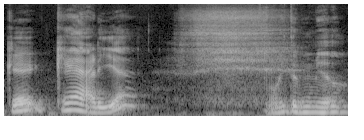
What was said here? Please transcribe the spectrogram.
¿Qué, qué haría? Hoy tengo miedo.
